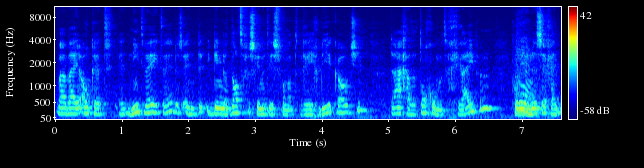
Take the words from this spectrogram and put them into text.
waarbij je ook het, het niet weet. Hè? Dus, en ik denk dat dat verschillend is van het regulier coachen. Daar gaat het toch om het grijpen. Ik je net zeggen,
